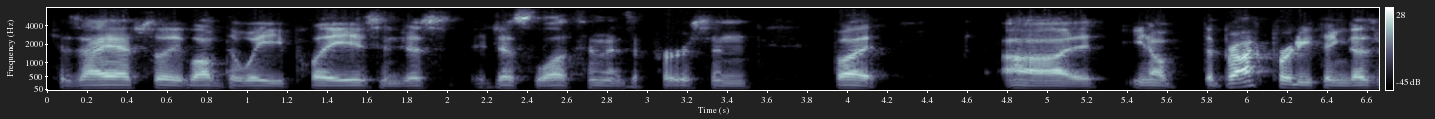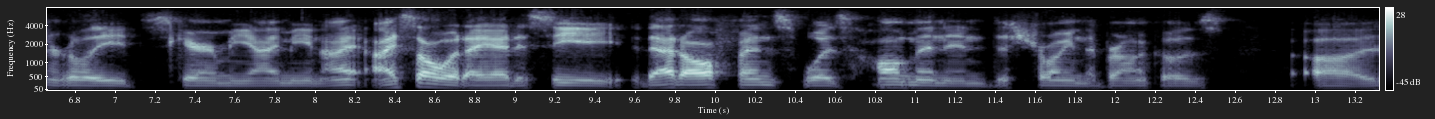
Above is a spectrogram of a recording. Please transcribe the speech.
because I absolutely love the way he plays and just just love him as a person. But uh, you know, the Brock Purdy thing doesn't really scare me. I mean, I I saw what I had to see. That offense was humming and destroying the Broncos. Uh,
